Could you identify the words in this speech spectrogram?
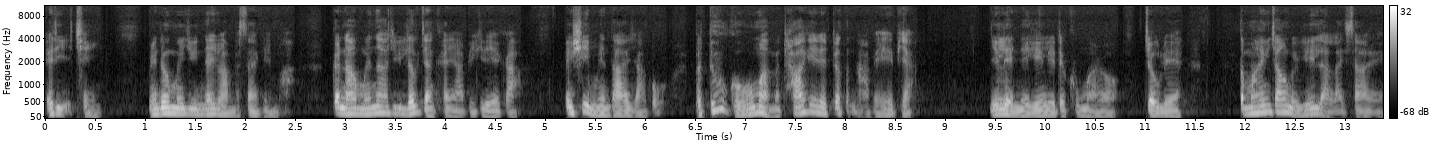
အဲ့ဒီအချိန်မင်းတို့မင်းကြီးနဲ့ရမဆန်ခင်မှာကနောင်မင်းသားကြီးလောက်ကြံခံရပြီးကြတဲ့ကအရှိမင်းသားအရာကိုဘသူ့ကိုမှမထားခဲ့တဲ့ပြဿနာပဲဗျညလေနေကင်းလေးတစ်ခုမှတော့ကျုပ်လဲတမိုင်းเจ้าတွေလေးလာလိုက်စားတဲ့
